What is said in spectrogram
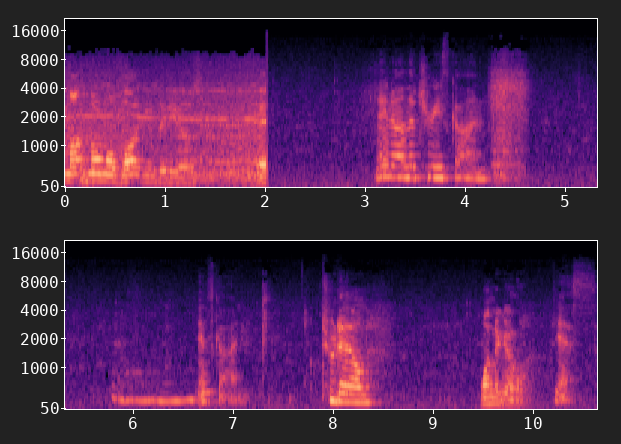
not normal vlogging videos. I know the tree's gone. It's gone. Two down, one to go. Yes.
